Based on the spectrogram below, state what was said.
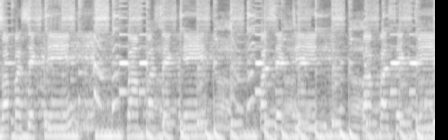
Papa 16, Papa 16, Papa 16, Papa 16.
